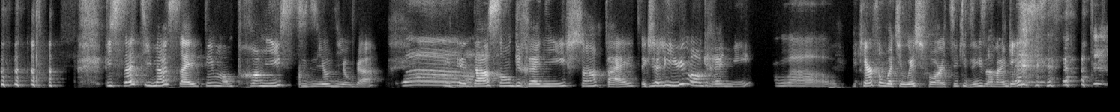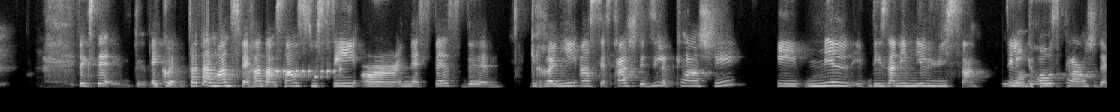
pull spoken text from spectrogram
Puis ça, Tina, ça a été mon premier studio de yoga. C'était dans son grenier champêtre. Fait que je l'ai eu, mon grenier. Wow! Be careful what you wish for, tu sais, qu'ils disent en anglais. Fait que c'était, écoute, totalement différent dans le sens où c'est une espèce de grenier ancestral. Je te dis, le plancher est mille, des années 1800. Tu sais, les grosses planches de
